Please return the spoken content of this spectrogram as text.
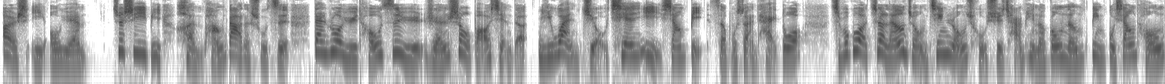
二十亿欧元。这是一笔很庞大的数字，但若与投资于人寿保险的一万九千亿相比，则不算太多。只不过这两种金融储蓄产品的功能并不相同。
